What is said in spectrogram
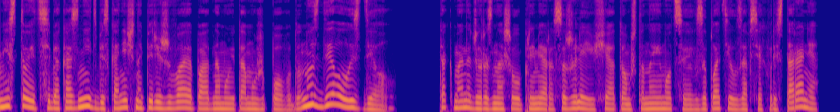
Не стоит себя казнить, бесконечно переживая по одному и тому же поводу. Но сделал и сделал. Так менеджер из нашего примера, сожалеющий о том, что на эмоциях заплатил за всех в ресторане,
